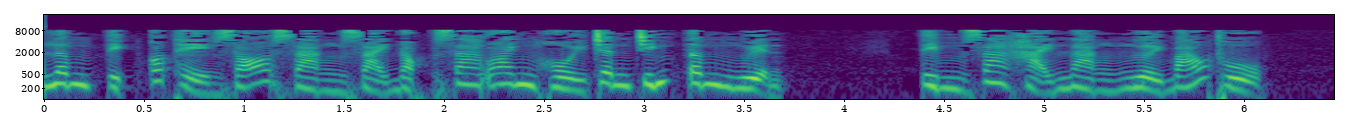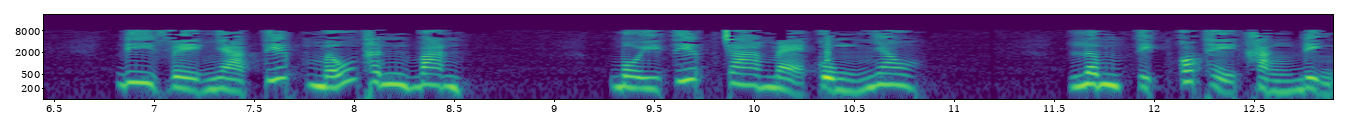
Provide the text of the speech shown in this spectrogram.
lâm tịch có thể rõ ràng giải đọc ra oanh hồi chân chính tâm nguyện, tìm ra hại nàng người báo thù, đi về nhà tiếp mẫu thân ban, bồi tiếp cha mẹ cùng nhau, lâm tịch có thể khẳng định,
